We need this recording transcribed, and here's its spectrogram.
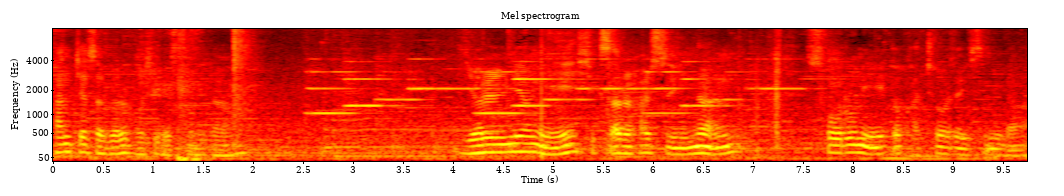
단체석을 보시겠습니다. 10명이 식사를 할 수 있는 소룸이 또 갖추어져 있습니다.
